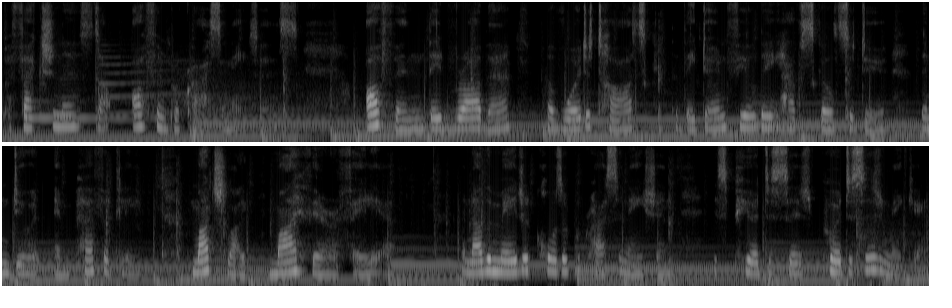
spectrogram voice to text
perfectionists are often procrastinators. Often, they'd rather avoid a task that they don't feel they have skills to do than do it imperfectly, much like my fear of failure. Another major cause of procrastination is pure decision, poor decision making.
